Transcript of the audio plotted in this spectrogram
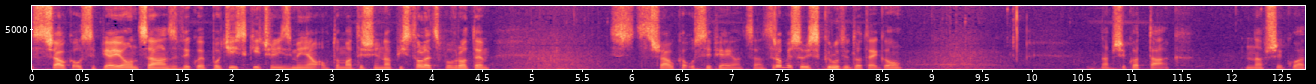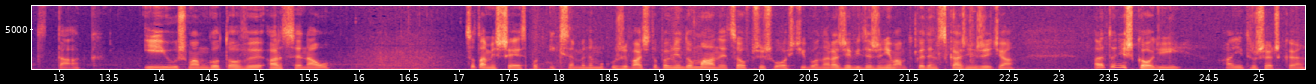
strzałka usypiająca, zwykłe pociski, czyli zmieniam automatycznie na pistolet z powrotem. Strzałka usypiająca. Zrobię sobie skróty do tego. Na przykład tak. Na przykład tak. I już mam gotowy arsenał. Co tam jeszcze jest pod X będę mógł używać? To pewnie do many, co? W przyszłości, bo na razie widzę, że nie mam tylko jeden wskaźnik życia. Ale to nie szkodzi. Ani troszeczkę.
